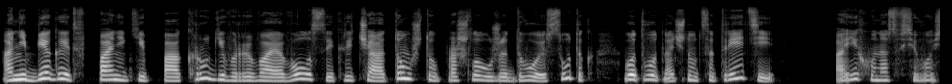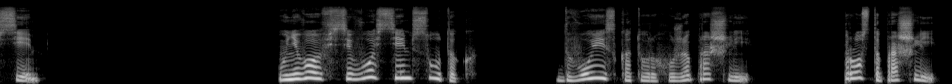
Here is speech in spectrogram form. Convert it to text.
а не бегает в панике по округе, вырывая волосы и крича о том, что прошло уже двое суток, вот-вот начнутся третьи, а их у нас всего семь. У него всего семь суток, двое из которых уже прошли. Просто прошли.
